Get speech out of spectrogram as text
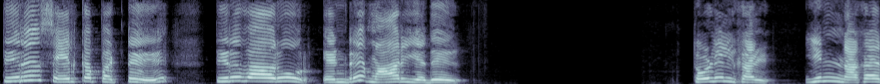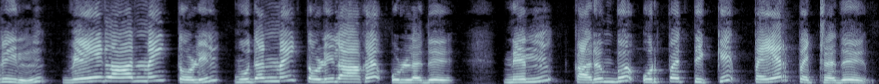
திரு சேர்க்கப்பட்டு திருவாரூர் என்று மாறியது. தொழில்கள். இந்நகரில் வேளாண்மை தொழில் முதன்மை தொழிலாக உள்ளது. நெல் கரும்பு உற்பத்திக்கு பெயர் பெற்றது.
